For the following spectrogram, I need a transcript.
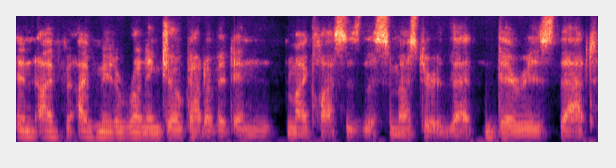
and I've, I've made a running joke out of it in my classes this semester that there is that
